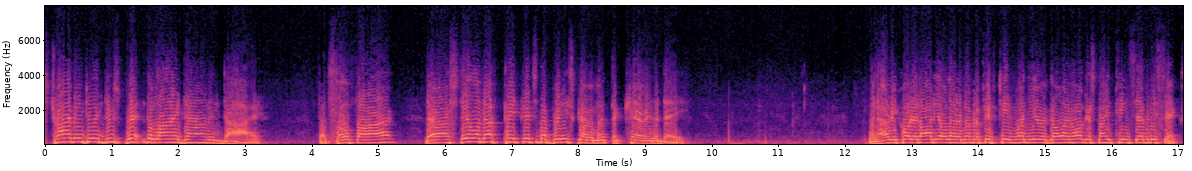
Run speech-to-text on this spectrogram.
striving to induce Britain to lie down and die. But so far there are still enough patriots in the British government to carry the day. When I recorded AUDIO LETTER No. 15 one year ago in August 1976,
